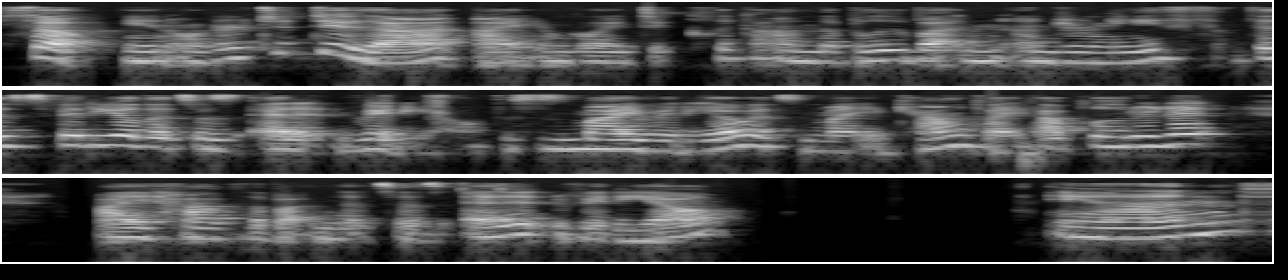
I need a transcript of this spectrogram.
So in order to do that, I am going to click on the blue button underneath this video that says edit video. This is my video, it's in my account, I uploaded it. I have the button that says edit video and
